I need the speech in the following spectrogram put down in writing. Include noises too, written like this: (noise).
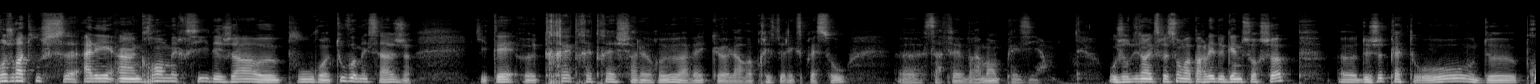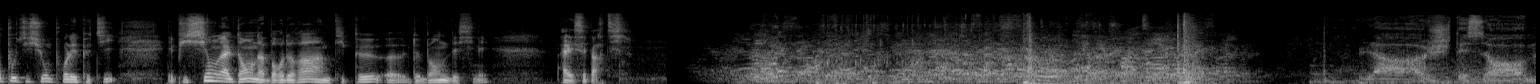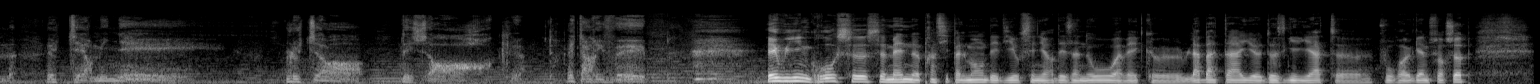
Bonjour à tous, allez, un grand merci déjà euh, pour euh, tous vos messages qui étaient euh, très très très chaleureux avec la reprise de l'Expresso. ça fait vraiment plaisir. Aujourd'hui dans l'Expresso, on va parler de Games Workshop, de jeux de plateau, de propositions pour les petits. Et puis si on a le temps, on abordera un petit peu de bande dessinée. Allez, c'est parti. Des hommes est terminé. Le temps des orques est arrivé. Et oui, une grosse semaine principalement dédiée au Seigneur des Anneaux avec euh, la bataille d'Osgiliath euh, pour euh, Games Workshop.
